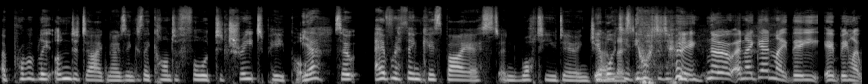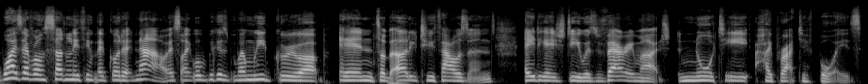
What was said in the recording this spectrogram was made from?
are probably underdiagnosing because they can't afford to treat people. Yeah. So everything is biased. And what are you doing, Yeah, what journalist? are, what are you doing? no, and again, like the it being like, why does everyone suddenly think they've got it now? It's like, well, because when we grew up in sort of early 2000s, ADHD was very much naughty, hyperactive boys.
